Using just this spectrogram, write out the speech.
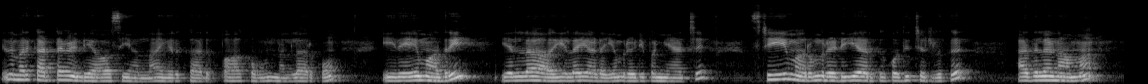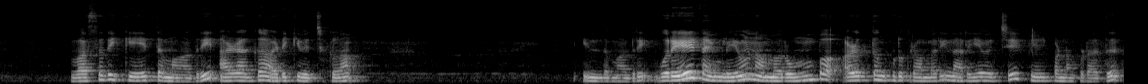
இந்த மாதிரி கட்ட வேண்டிய அவசியம்லாம் இருக்காது. பார்க்கவும் நல்லாயிருக்கும். இதே மாதிரி எல்லா இலையடையும் ரெடி பண்ணியாச்சு. ஸ்டீமரும் ரெடியாக இருக்குது கொதிச்சிட்ருக்கு. அதில் நாம் வசதிக்கு ஏற்ற மாதிரி அழகாக அடுக்கி வச்சுக்கலாம். இந்த மாதிரி. ஒரே டைம்லேயும் நம்ம ரொம்ப அழுத்தம் கொடுக்குற மாதிரி நிறைய வச்சு ஃபில் பண்ணக்கூடாது.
